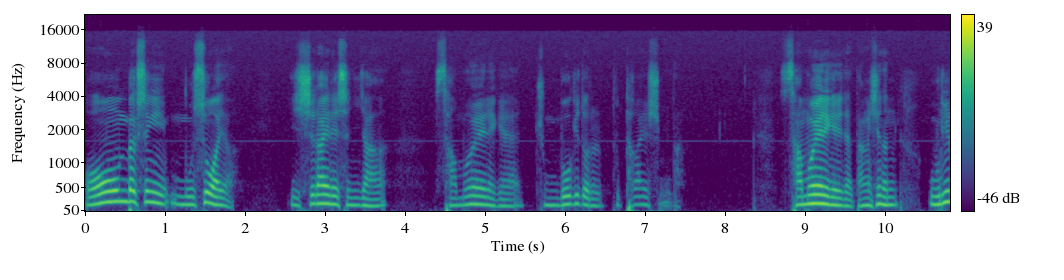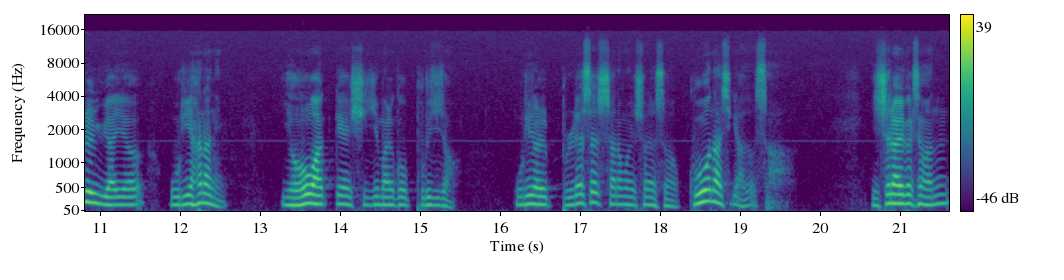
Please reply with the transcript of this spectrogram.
온 백성이 무수하여 이스라엘의 선지자 사무엘에게 중보기도를 부탁하였습니다. 사무엘에게 이르되 당신은 우리를 위하여 우리 하나님 여호와께 쉬지 말고 부르짖어 우리를 블레셋 사람의 손에서 구원하시게 하소서. 이스라엘 백성은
